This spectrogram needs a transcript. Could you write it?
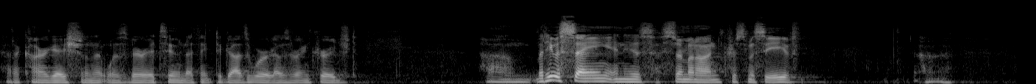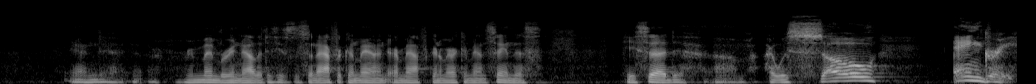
had a congregation that was very attuned, I think, to God's word. I was very encouraged. Um, but he was saying in his sermon on Christmas Eve, uh, and uh, remembering now that this an African man, an African American man saying this, he said, um, I was so angry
